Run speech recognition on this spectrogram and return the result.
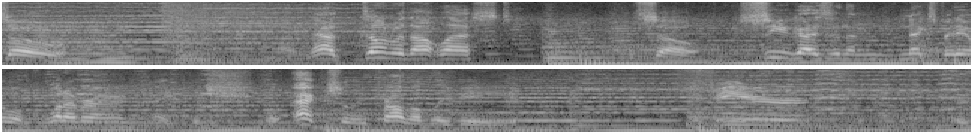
So, I'm now done with Outlast. So, see you guys in the next video of whatever I make, which will actually probably be Fear or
